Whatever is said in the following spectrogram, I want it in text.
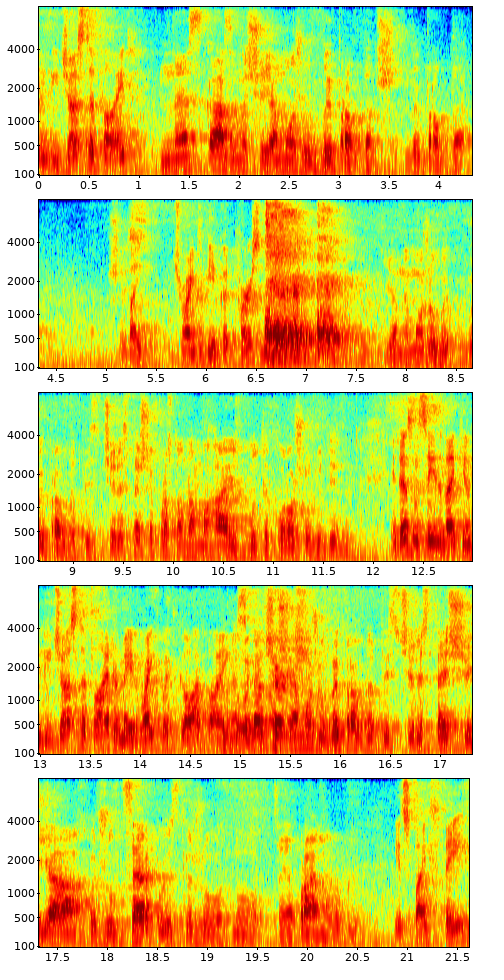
can be justified Не сказано, що я можу виправдавши, by виправдавшись. trying to be a good person. Я не можу ви- виправдатись через те, що просто намагаюсь бути хорошою людиною. It doesn't say that I can be justified or made right with God by Не going to сказано, що я church. можу виправдатись через те, що я ходжу в церкву і скажу, от, ну це я правильно роблю. It's by faith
